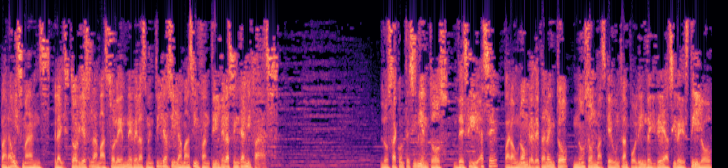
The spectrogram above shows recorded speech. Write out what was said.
Para Huysmans, la historia es la más solemne de las mentiras y la más infantil de las enganifas. Los acontecimientos, decíase, para un hombre de talento, no son más que un trampolín de ideas y de estilo,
